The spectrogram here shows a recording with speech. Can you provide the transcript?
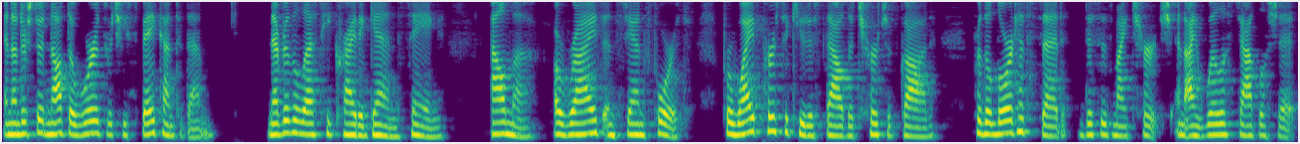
and understood not the words which he spake unto them. Nevertheless he cried again, saying, Alma, arise and stand forth, for why persecutest thou the church of God? For the Lord hath said, This is my church, and I will establish it,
